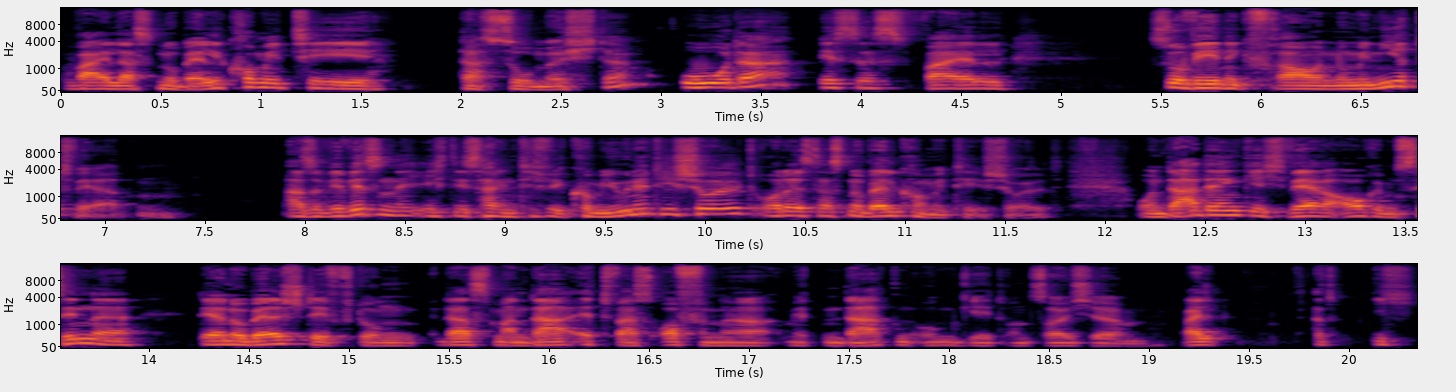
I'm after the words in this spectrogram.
weil das Nobelkomitee das so möchte oder ist es, weil so wenig Frauen nominiert werden? Also wir wissen nicht, ist die Scientific Community schuld oder ist das Nobelkomitee schuld? Und da denke ich, wäre auch im Sinne der Nobelstiftung, dass man da etwas offener mit den Daten umgeht und solche, weil also ich,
